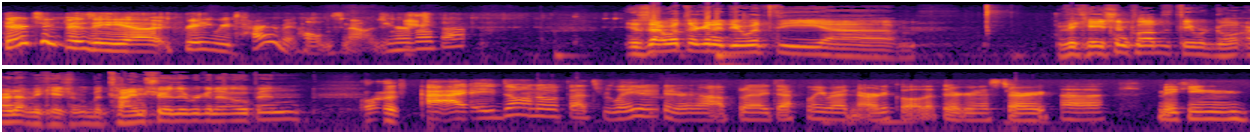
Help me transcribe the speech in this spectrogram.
They're too busy uh, creating retirement homes now. Did you hear about that? Is that what they're going to do with the um, vacation club that they were going, or not vacation club, but timeshare they were going to open? I don't know if that's related or not, but I definitely read an article that they're going to start uh, making,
